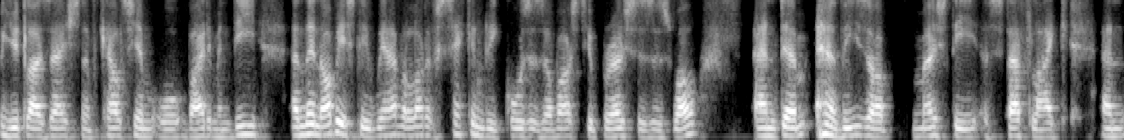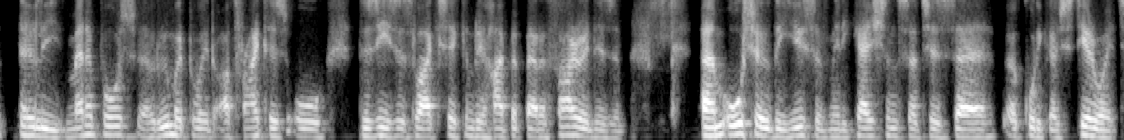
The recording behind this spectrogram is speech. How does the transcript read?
utilization of calcium or vitamin D. And then obviously we have a lot of secondary causes of osteoporosis as well. And um, these are mostly stuff like an early menopause, rheumatoid arthritis, or diseases like secondary hyperparathyroidism. Um, also, the use of medications such as uh, corticosteroids.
